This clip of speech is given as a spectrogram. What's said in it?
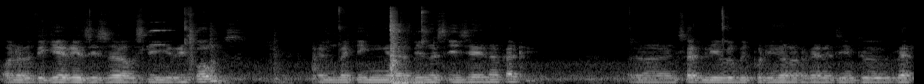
one of the big areas is obviously reforms and making uh, business easier in our country. Uh, and certainly we'll be putting a lot of energy into that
